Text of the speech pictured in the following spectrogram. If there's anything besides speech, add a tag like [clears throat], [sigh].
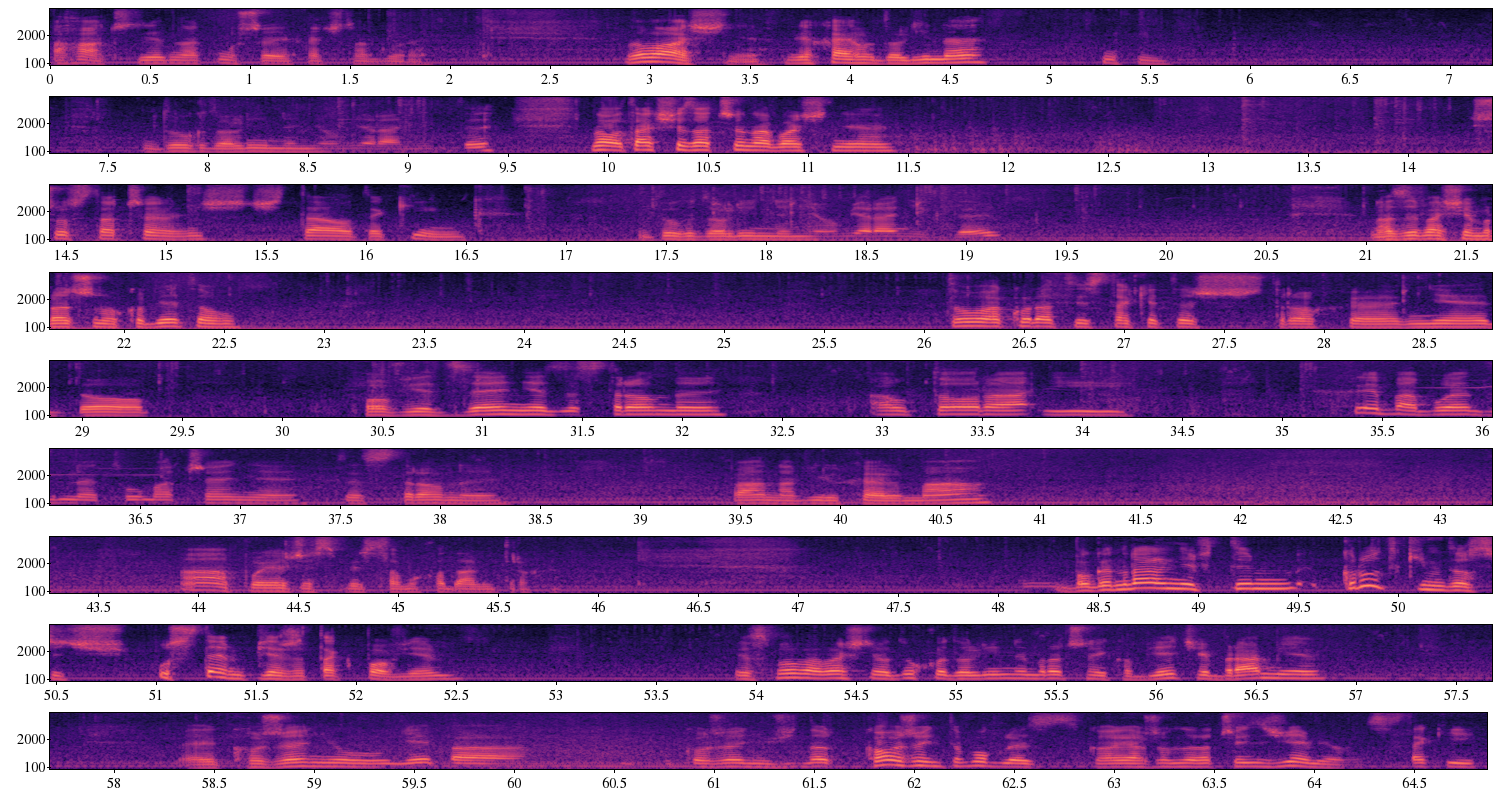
Aha, czyli jednak muszę jechać na górę. No właśnie, wjechałem w dolinę. [laughs] Duch doliny nie umiera nigdy. No, tak się zaczyna właśnie szósta część Tao Te King. Duch doliny nie umiera nigdy. Nazywa się Mroczną Kobietą. Tu akurat jest takie też trochę nie do powiedzenie ze strony autora i chyba błędne tłumaczenie ze strony pana Wilhelma. A, pojeżdżę sobie samochodami trochę. Bo generalnie w tym krótkim dosyć ustępie, że tak powiem, jest mowa właśnie o duchu Doliny Mrocznej Kobiecie, bramie, e, korzeniu nieba, korzeniu, no korzeń to w ogóle jest skojarzony raczej z ziemią, więc jest taki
